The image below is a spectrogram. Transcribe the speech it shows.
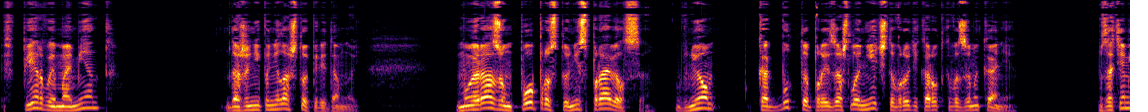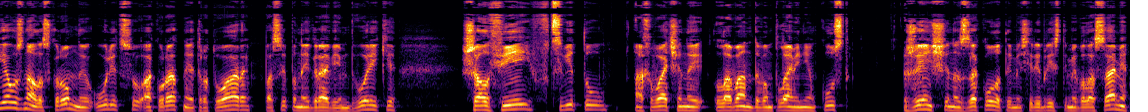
В первый момент даже не поняла, что передо мной. Мой разум попросту не справился. В нем как будто произошло нечто вроде короткого замыкания. Затем я узнала скромную улицу, аккуратные тротуары, посыпанные гравием дворики, шалфей в цвету, охваченный лавандовым пламенем куст, женщина с заколотыми серебристыми волосами.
